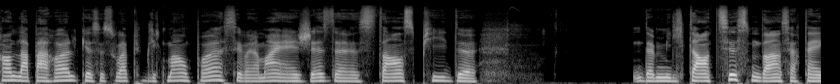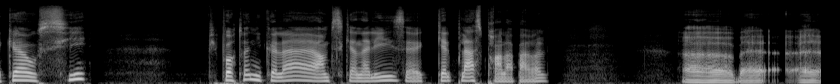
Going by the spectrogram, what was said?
Prendre la parole, que ce soit publiquement ou pas, c'est vraiment un geste de résistance, puis de, de militantisme dans certains cas aussi. Puis pour toi, Nicolas, en psychanalyse, euh, quelle place prend la parole? Euh, ben, euh,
